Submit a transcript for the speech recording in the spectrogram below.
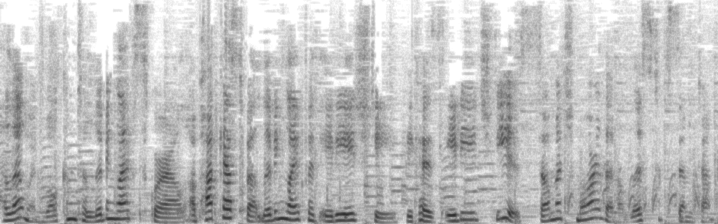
Hello, and welcome to Living Life Squirrel, a podcast about living life with ADHD because ADHD is so much more than a list of symptoms.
